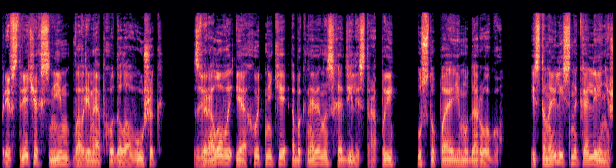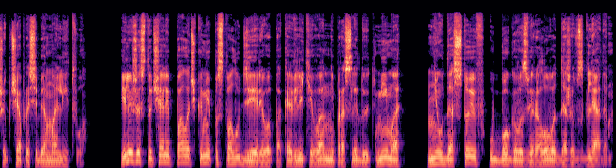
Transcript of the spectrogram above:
При встречах с ним во время обхода ловушек звероловы и охотники обыкновенно сходили с тропы, уступая ему дорогу, и становились на колени, шепча про себя молитву – или же стучали палочками по стволу дерева, пока Великий Иван не проследует мимо, не удостоив убогого зверолова даже взглядом.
